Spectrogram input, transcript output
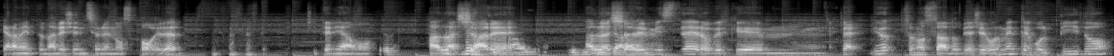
Chiaramente una recensione no spoiler. Ci teniamo a lasciare, a lasciare il mistero perché mh, cioè, io sono stato piacevolmente colpito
